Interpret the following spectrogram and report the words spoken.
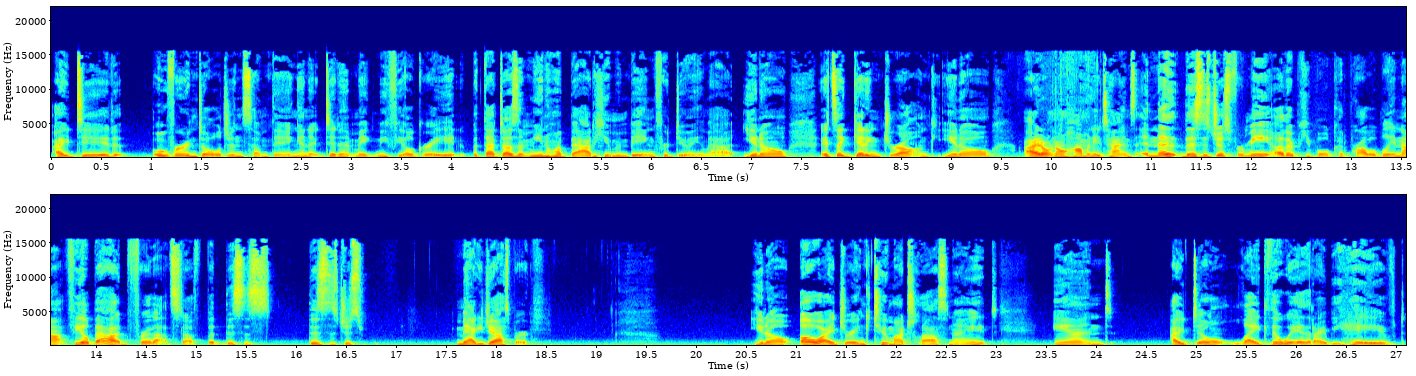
I did overindulge in something and it didn't make me feel great, but that doesn't mean I'm a bad human being for doing that. You know, it's like getting drunk, you know. I don't know how many times, and th- this is just for me. Other people could probably not feel bad for that stuff, but this is this is just Maggie Jasper. You know, oh, I drank too much last night and I don't like the way that I behaved,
